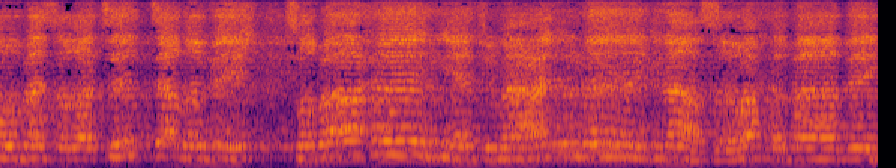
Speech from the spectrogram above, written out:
وبزغة التغبيش صباح يجمع المقناص وأحبابي.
